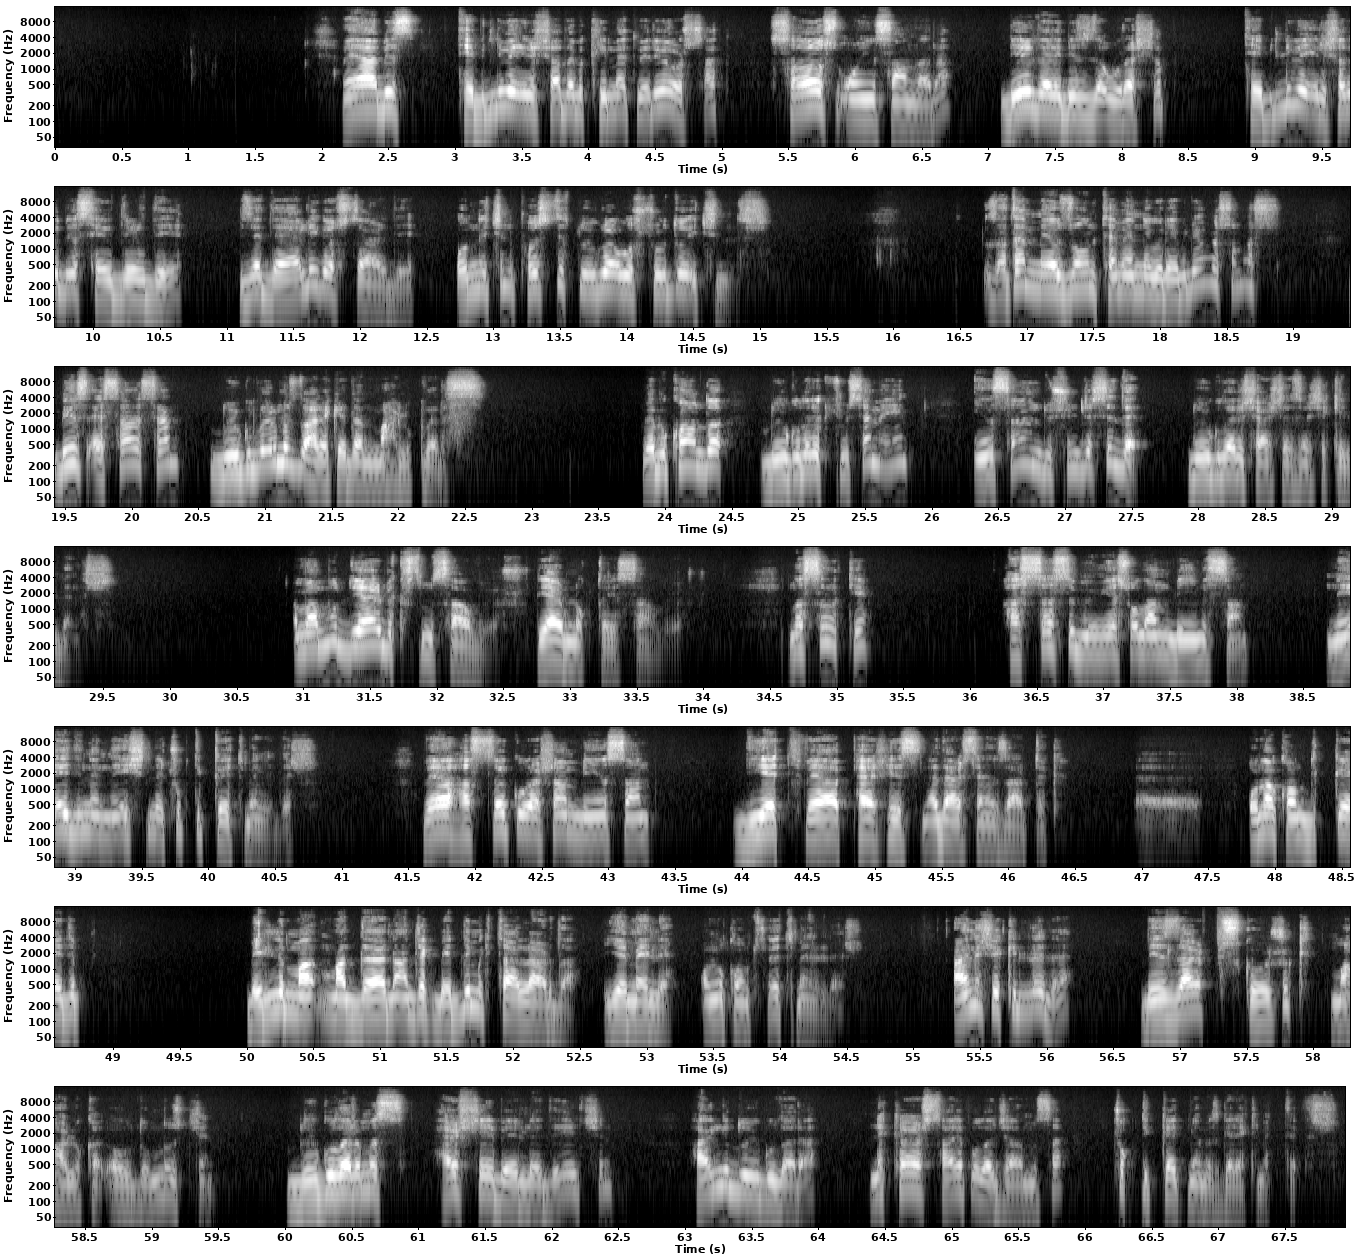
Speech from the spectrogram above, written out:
Veya biz tebliğ ve irşada bir kıymet veriyorsak sağ olsun o insanlara birileri bizle uğraşıp tebliğ ve irşadı bize sevdirdiği, bize değerli gösterdiği, onun için pozitif duygular oluşturduğu içindir. Zaten mevzunun temelini görebiliyorsunuz. Biz esasen duygularımızla hareket eden mahluklarız. Ve bu konuda duyguları küçümsemeyin. İnsanın düşüncesi de duyguları çerçevesinde şekillenir. Ama bu diğer bir kısmı sağlıyor. Diğer bir noktayı sağlıyor. Nasıl ki hassas bünyesi olan bir insan ne yediğine ne işine çok dikkat etmelidir. Veya hastalık uğraşan bir insan diyet veya perhiz ne derseniz artık ona konu dikkat edip belli maddelerden ancak belli miktarlarda yemeli. Onu kontrol etmeliler. Aynı şekilde de bizler psikolojik mahlukat olduğumuz için duygularımız her şeyi belirlediği için hangi duygulara ne kadar sahip olacağımıza çok dikkat etmemiz gerekmektedir.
